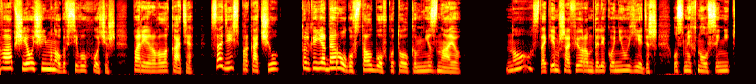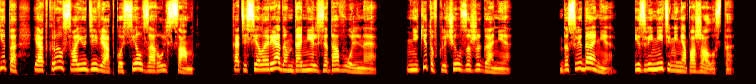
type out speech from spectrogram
вообще очень много всего хочешь», — парировала Катя. «Садись, прокачу. Только я дорогу в Столбовку толком не знаю». «Ну, с таким шофёром далеко не уедешь», — усмехнулся Никита и открыл свою девятку, сел за руль сам. Катя села рядом, да нельзя довольная. Никита включил зажигание. «До свидания. Извините меня, пожалуйста»,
